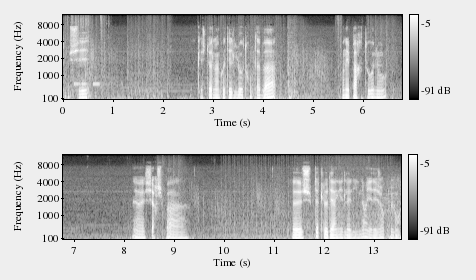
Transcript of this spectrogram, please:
Touché. Ok, je dois de l'un côté de l'autre, on tabac. On est partout, nous. Eh ouais, cherche pas. Euh, je suis peut-être le dernier de la ligne. Non, il y a des gens plus loin.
